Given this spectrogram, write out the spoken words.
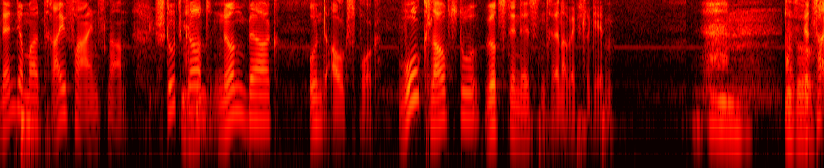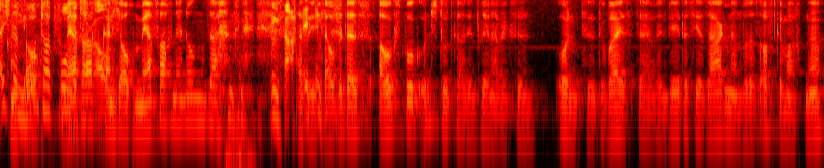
nenne dir mal drei Vereinsnamen. Stuttgart, mhm. Nürnberg und Augsburg. Wo glaubst du, wird es den nächsten Trainerwechsel geben? Ähm also Wir zeichnen Montagvormittag auf. Kann ich auch Mehrfachnennungen sagen? Nein. Also ich glaube, dass Augsburg und Stuttgart den Trainer wechseln. Und äh, du weißt, äh, wenn wir das hier sagen, dann wird das oft gemacht, ne?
